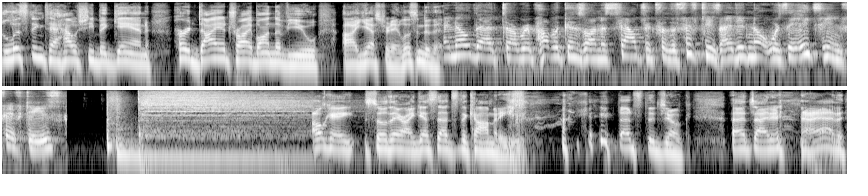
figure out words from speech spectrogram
listening to how she began her diatribe on the View uh, yesterday. Listen to this. I know that uh, Republicans are nostalgic for the 50s. I didn't know it was the 1850s. Okay, so there. I guess that's the comedy. that's the joke. That's I didn't. I, had,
